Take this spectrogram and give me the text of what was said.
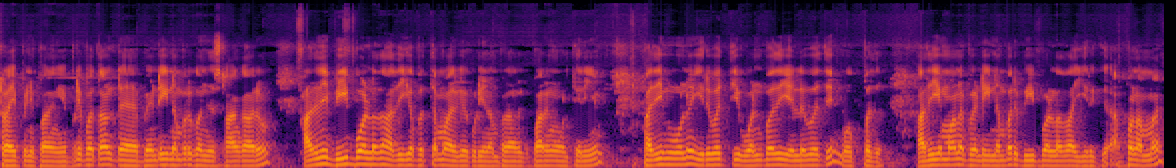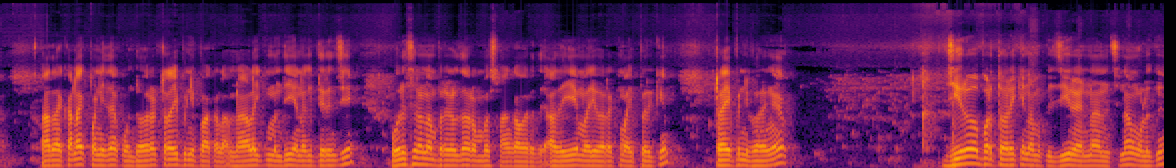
ட்ரை பண்ணி பாருங்கள் எப்படி பார்த்தாலும் பெண்டிங் நம்பர் கொஞ்சம் ஸ்ட்ராங்காக வரும். அதுலேயும் பி போர்டில் தான் அதிகபட்சமாக இருக்கக்கூடிய நம்பராக இருக்குது பாருங்கள் உங்களுக்கு தெரியும். பதிமூணு இருபத்தி ஒன்பது எழுபது முப்பது. அதிகமான பெண்டிங் நம்பர் பி போர்டில் தான் இருக்குது அப்போ நம்ம அதை கனெக்ட் பண்ணி தான் கொண்டு வரோம். ட்ரை பண்ணி பார்க்கலாம். நாளைக்கு வந்து எனக்கு தெரிஞ்சு ஒரு சில நம்பர்கள் தான் ரொம்ப ஸ்ட்ராங்காக வருது. அதே மாதிரி வரக்கும் வாய்ப்பு இருக்குது ட்ரை பண்ணி பாருங்கள் ஜீரோவை பொறுத்த வரைக்கும் நமக்கு ஜீரோ என்ன இருந்துச்சுன்னா உங்களுக்கு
